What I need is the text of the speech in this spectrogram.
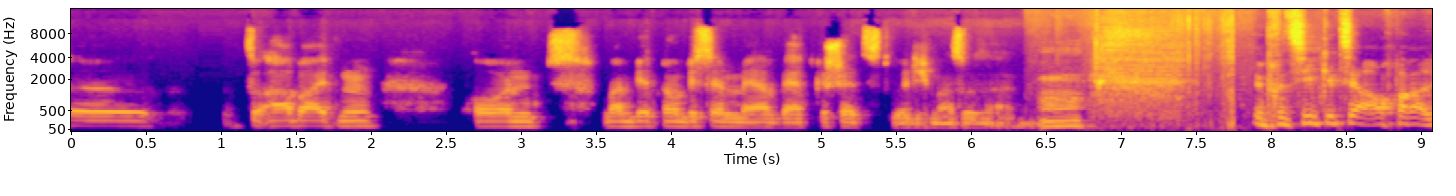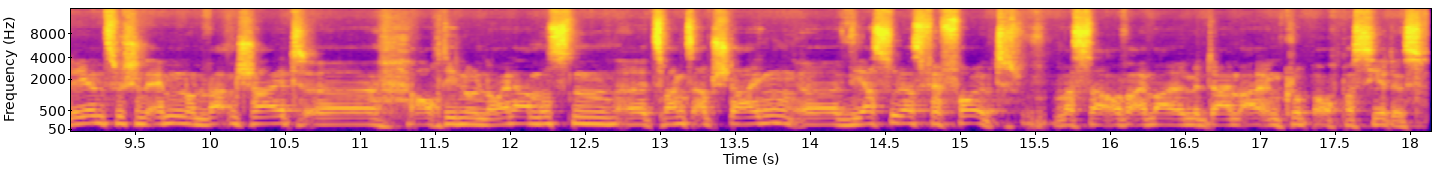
äh, zu arbeiten und man wird noch ein bisschen mehr wertgeschätzt, würde ich mal so sagen. Mhm. Im Prinzip gibt's ja auch Parallelen zwischen Emmen und Wattenscheid. Äh, auch die 09er mussten äh, zwangsabsteigen. Äh, wie hast du das verfolgt, was da auf einmal mit deinem alten Club auch passiert ist?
